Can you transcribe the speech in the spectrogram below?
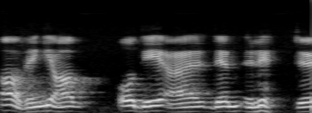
avhengig av, og det er den rette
